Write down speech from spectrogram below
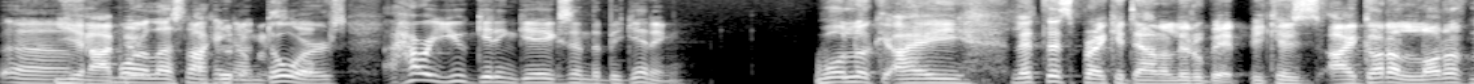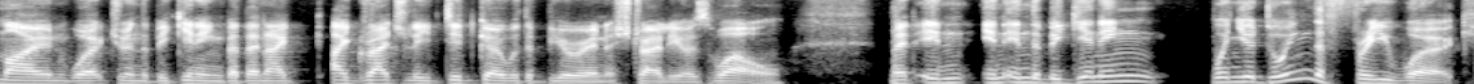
uh, Yeah, more or less knocking on myself. doors. How are you getting gigs in the beginning? Well, look, I let let's break it down a little bit because I got a lot of my own work during the beginning, but then I, I gradually did go with the bureau in Australia as well. But in, in in the beginning, when you're doing the free work,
